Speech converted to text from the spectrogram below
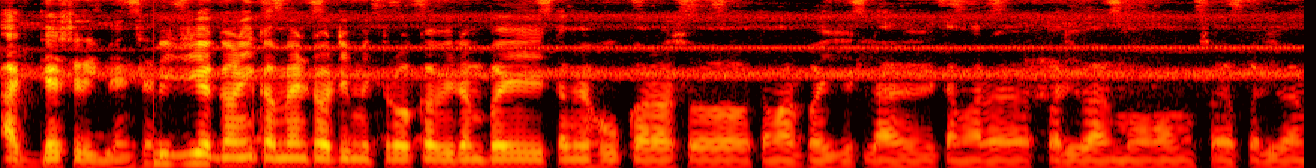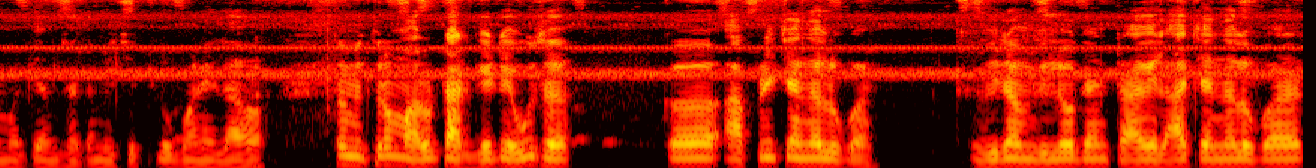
આદ્યશ્રીબેન છે. બીજી ઘણી કમેન્ટો હતી મિત્રો કે, વિરમભાઈ, તમે શું કરો છો? તમારા ભાઈ જેટલા છે? તમારા પરિવારમાં ઓમ સહપરિવારમાં કેમ છે? તમે કેટલું ભણેલા હો? તો મિત્રો, મારું ટાર્ગેટ એવું છે કે આપણી ચેનલ ઉપર, વિરમ વિલોગ એન્ડ ટ્રાવેલ આ ચેનલ ઉપર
